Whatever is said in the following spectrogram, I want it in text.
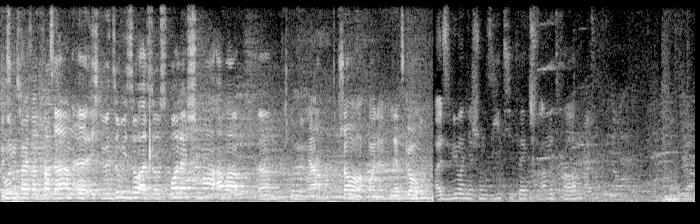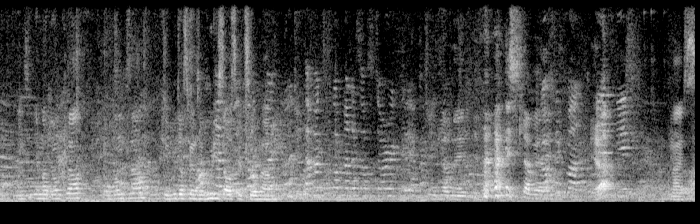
Beziehungsweise hat fast Dann, Akku. äh, ich gewinne sowieso, also Spoiler ich schon mal, aber ähm, gucken wir mal. Ja, schauen wir mal, Freunde. Let's go. Also wie man hier schon sieht, hier fängt es schon an mit Farben. Und es wird immer dunkler und dunkler. Okay, gut, dass wir unsere Hoodies ausgezogen haben. Ich glaube ja Nice.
